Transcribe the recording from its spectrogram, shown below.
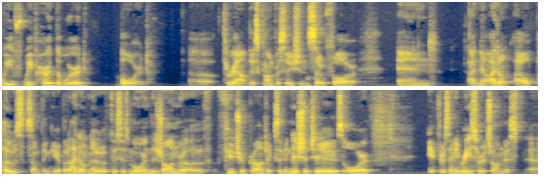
we've we've heard the word board uh, throughout this conversation mm-hmm. so far, and I know I don't. I'll pose something here, but I don't know if this is more in the genre of future projects and initiatives, or if there's any research on this uh,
